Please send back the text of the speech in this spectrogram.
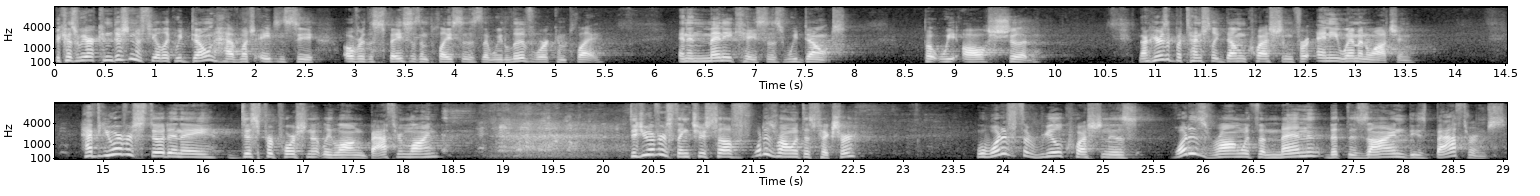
because we are conditioned to feel like we don't have much agency over the spaces and places that we live, work, and play. And in many cases, we don't, but we all should. Now, here's a potentially dumb question for any women watching Have you ever stood in a disproportionately long bathroom line? Did you ever think to yourself, what is wrong with this picture? Well, what if the real question is, what is wrong with the men that designed these bathrooms?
